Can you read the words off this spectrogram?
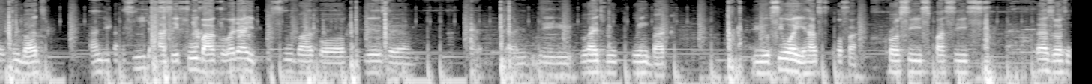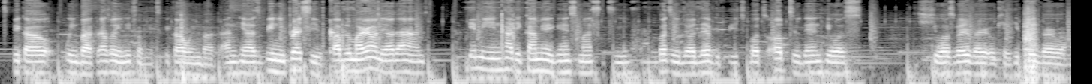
Nothing bad. And you can see as a fullback, whether he plays fullback or plays um, um, the right wing, wing back, you see what he has to offer. Crosses, passes. That's just a typical wing back. That's what you need from a typical wing back. And he has been impressive. Pablo Mari, on the other hand, came in, had a cameo against Man City, got injured, left the pitch. But up to then, he was he was very, very okay. He played very well.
